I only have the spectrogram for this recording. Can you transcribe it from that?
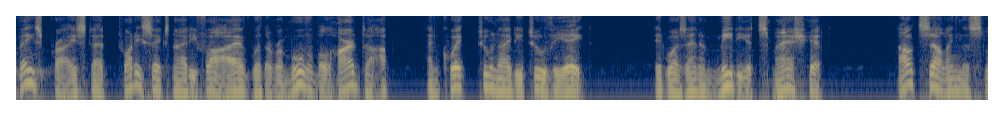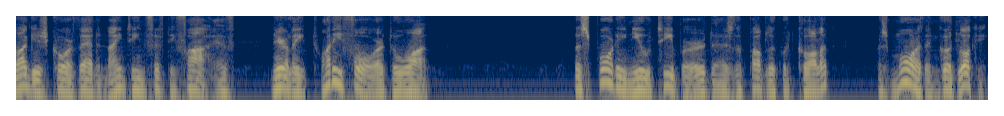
Base priced at $26.95 with a removable hardtop and quick 292 V8, it was an immediate smash hit, outselling the sluggish Corvette in 1955 nearly 24 to 1. The sporty new T-Bird, as the public would call it, was more than good looking.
